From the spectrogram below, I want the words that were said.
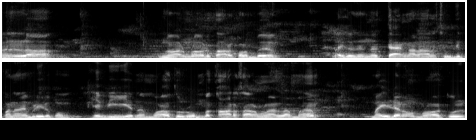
நல்லா நார்மலாக ஒரு காரக்குழம்பு. லைக் வந்து இந்த தேங்காய்லாம் அரைச்சி ஊற்றி பண்ணால் எப்படி இருக்கும்? ஹெவி அந்த மிளகாத்தூள் ரொம்ப காரசாரமெலாம் இல்லாமல் மைல்டான ஒரு மிளகாத்தூள்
